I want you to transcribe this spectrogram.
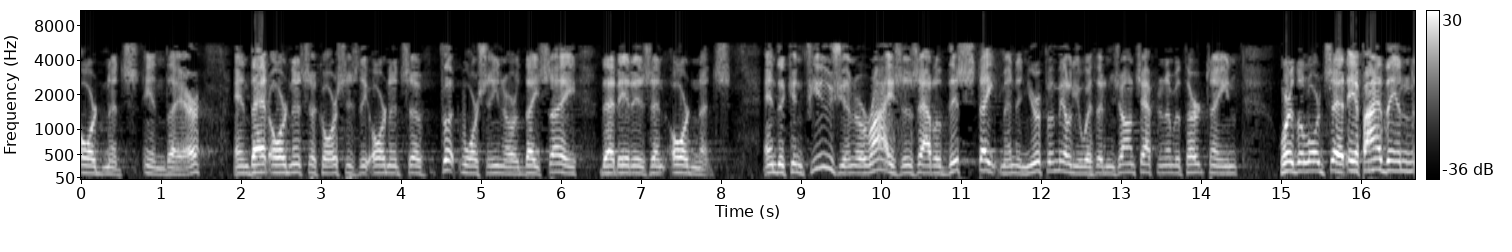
ordinance in there. And that ordinance, of course, is the ordinance of foot washing, or they say that it is an ordinance. And the confusion arises out of this statement, and you're familiar with it in John chapter number 13, where the Lord said, If I then,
